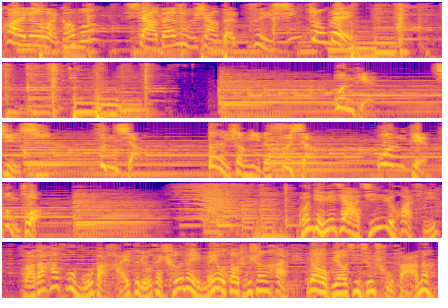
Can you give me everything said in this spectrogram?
快乐晚高峰，下班路上的最新装备。观点、解析、分享，带上你的思想，观点碰撞。观点约架今日话题：马大哈父母把孩子留在车内没有造成伤害，要不要进行处罚呢？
